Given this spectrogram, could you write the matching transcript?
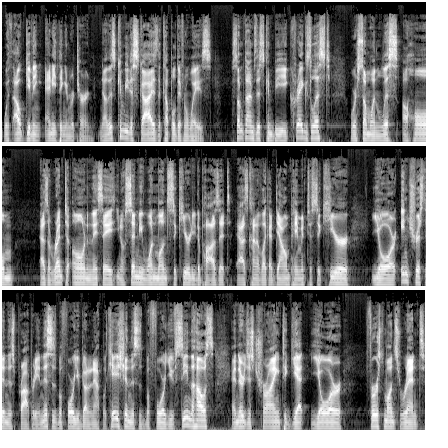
without giving anything in return. Now, this can be disguised a couple different ways. Sometimes this can be Craigslist, where someone lists a home as a rent to own and they say, you know, send me one month security deposit as kind of like a down payment to secure your interest in this property. And this is before you've done an application, this is before you've seen the house, and they're just trying to get your first month's rent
